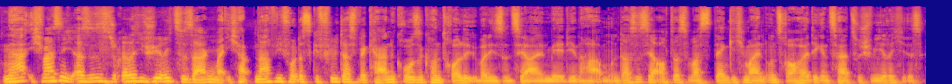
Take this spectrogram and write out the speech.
Na, ich weiß nicht, also es ist relativ schwierig zu sagen, weil ich habe nach wie vor das Gefühl, dass wir keine große Kontrolle über die sozialen Medien haben. Und das ist ja auch das, was, denke ich mal, in unserer heutigen Zeit so schwierig ist.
